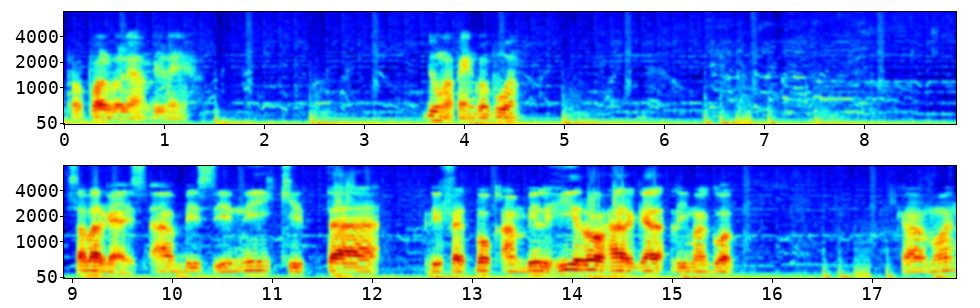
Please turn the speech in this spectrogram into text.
Popol boleh ambil lah ya Duh ngapain gue buang? Sabar guys. Abis ini kita di Fatbox ambil hero harga 5 gold. Come on.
